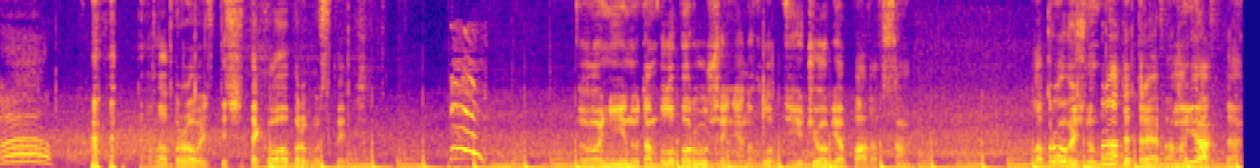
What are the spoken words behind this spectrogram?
Лабрович, ти ще такого пропустив. Ну ні, ну там було порушення, ну хлопці, чого б я падав сам. Лабрович, ну брати треба, ну як так?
